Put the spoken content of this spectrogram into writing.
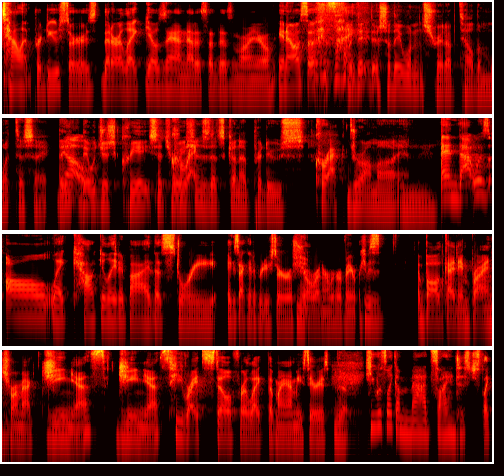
talent producers that are like, yo, Zan, Netta said this about you, you know? So it's like, But they, so they wouldn't straight up tell them what to say. They No. they would just create situations that's gonna produce correct. drama and And that was all like calculated by the story executive producer or showrunner, whatever. He was a bald guy named Brian Shormack. Genius, genius. He writes still for like the Miami series. Yeah. He was like a mad scientist, just like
